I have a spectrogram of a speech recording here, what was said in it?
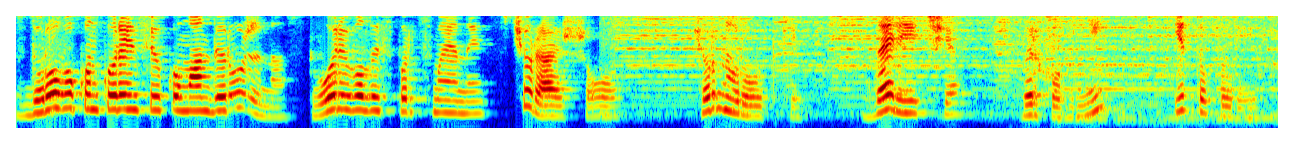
Здорову конкуренцію команди Ружина створювали спортсмени з Вчорайшого, Чорнорудки, Заріччя, Верховні і топорів.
